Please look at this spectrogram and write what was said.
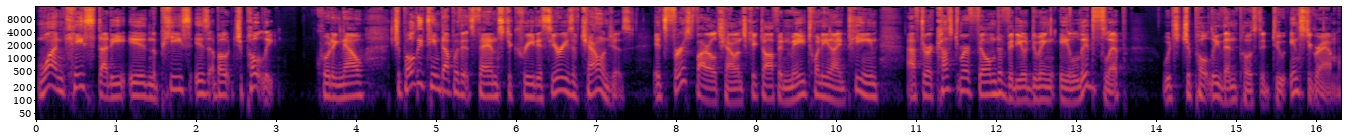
One case study in the piece is about Chipotle. Quoting now, Chipotle teamed up with its fans to create a series of challenges. Its first viral challenge kicked off in May 2019 after a customer filmed a video doing a lid flip, which Chipotle then posted to Instagram.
